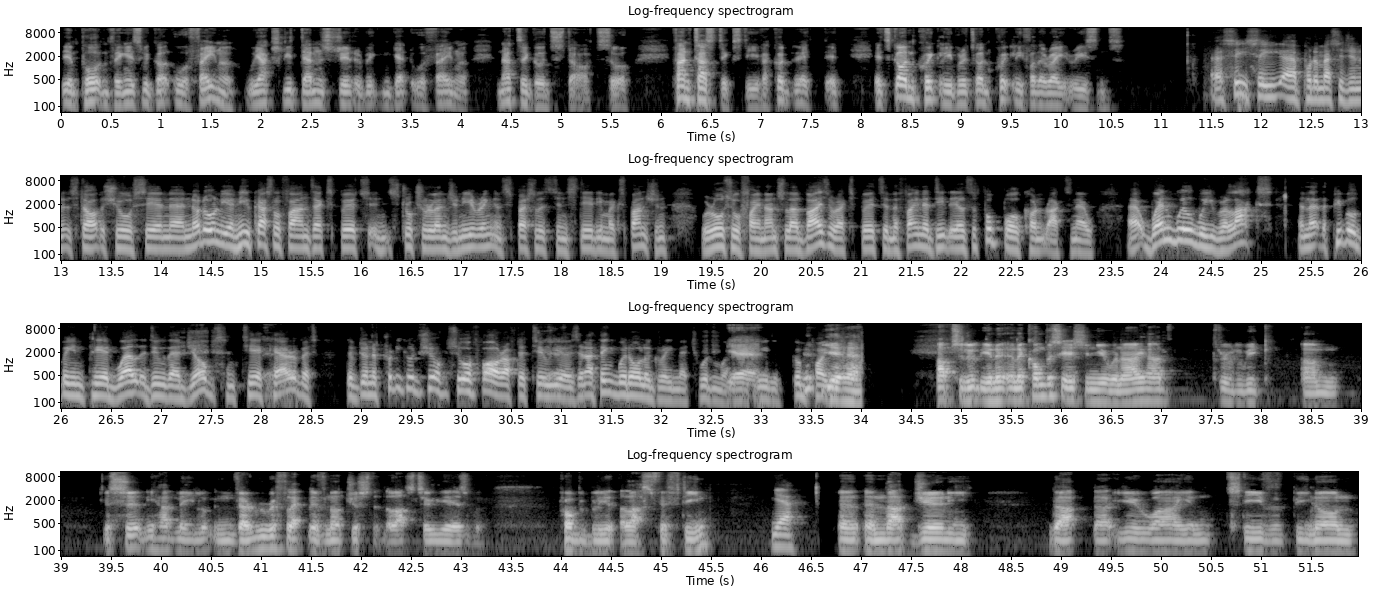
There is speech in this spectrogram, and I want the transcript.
the important thing is we got to a final. We actually demonstrated we can get to a final, and that's a good start. So, fantastic, Steve. I couldn't it, it has gone quickly, but it's gone quickly for the right reasons. Uh, CC uh, put a message in at the start of the show saying uh, not only are Newcastle fans experts in structural engineering and specialists in stadium expansion, we're also financial advisor experts in the finer details of football contracts now. Uh, when will we relax and let the people being paid well to do their jobs and take care of it? they've done a pretty good job so far after two yeah. years. And I think we'd all agree, Mitch, wouldn't we? Yeah. Really good point. Yeah, absolutely. In a, in a conversation you and I had through the week, um, it certainly had me looking very reflective, not just at the last two years, but probably at the last 15. Yeah. And, and that journey that, that you, I, and Steve have been on,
